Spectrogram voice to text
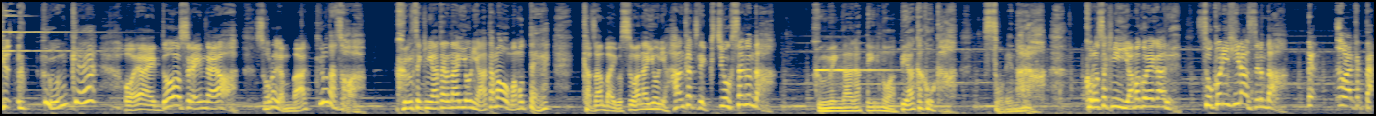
噴火？おいおいどうすりゃいいんだよ。空が真っ黒だぞ。噴石に当たらないように頭を守って火山灰を吸わないようにハンカチで口を塞ぐんだ。噴煙が上がっているのはベア火口か。それならこの先に山小屋がある。そこに避難するんだ。え分かった。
